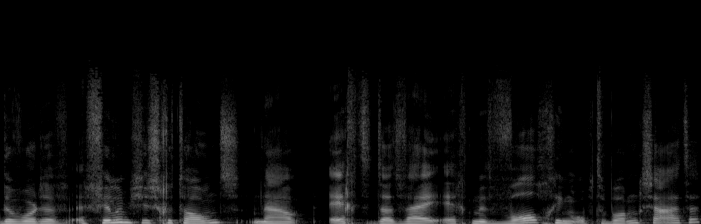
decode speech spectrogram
er worden filmpjes getoond. Nou, echt dat wij echt met walging op de bank zaten.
